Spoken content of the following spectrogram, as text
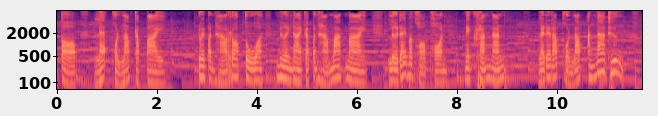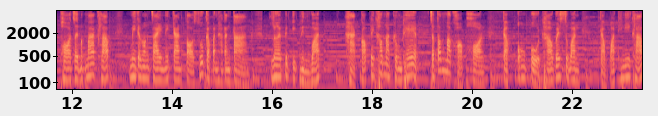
ำตอบและผลลัพธ์กลับไปด้วยปัญหารอบตัวเหนื่อยหน่ายกับปัญหามากมาย เลยได้มาขอพรในครั้งนั้น และได้รับผลลัพธ์อันน่าทึ่ง พอใจมากๆครับ มีกำลังใจในการต่อสู้กับปัญหาต่างๆ เลยเป็นอีกหนึ่งวัด หากก๊อฟได้เข้ามากรุงเทพ จะต้องมาขอพรกับองค์ปู่ท้าวเวสสุวรรณกับวัดที่นี่ครับ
